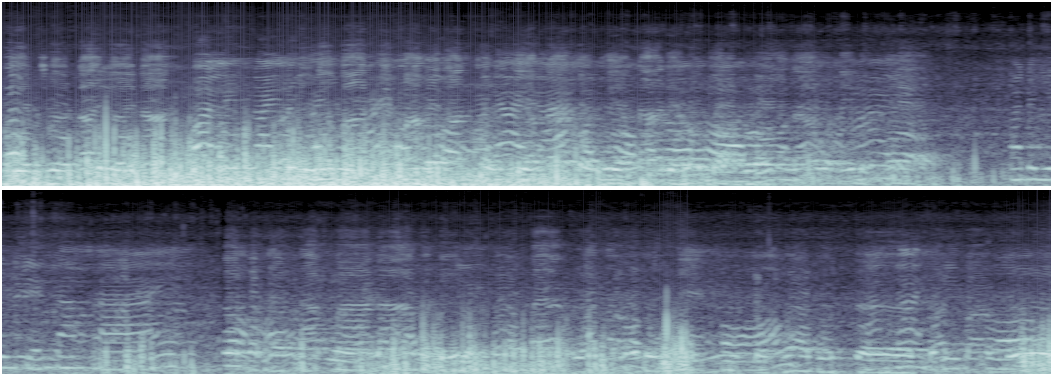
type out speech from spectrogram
เรียนเชิญได้เลยนะ บ้านริมไร ถ้าอยู่ ริม ที่ ไร บ้าน อยู่ ไม่ ไหน มาไม่ทัน ก็ ส่ง เดี เสี ย ยว ง นะ นะ เดี๋ ส่ ยว ง รอ เสียง เดี๋ นะ ยว เดี๋ยวเราแจกรอนะวันนี้หลวงพ่อ ถ้าได้ยินเสียงตามสาย ก็กำลังรับมานะวันนี้หลวงพ่อแป๊ะวัดเขาดูดีหลวงพ่อบุญเกิดวัดบางบัว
